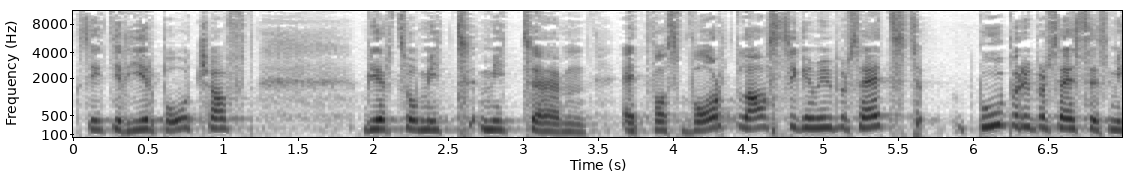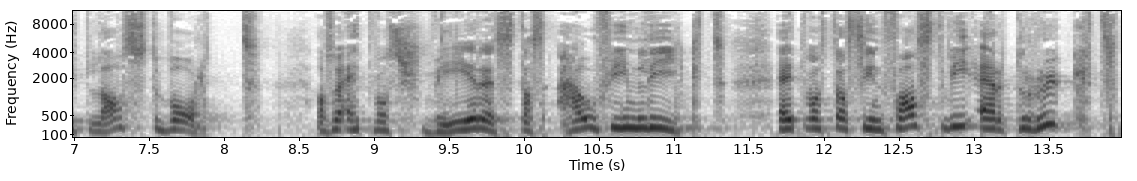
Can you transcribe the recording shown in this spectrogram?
Seht ihr hier Botschaft? wird so mit, mit ähm, etwas Wortlastigem übersetzt. Buber übersetzt es mit Lastwort. Also etwas Schweres, das auf ihm liegt. Etwas, das ihn fast wie erdrückt.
